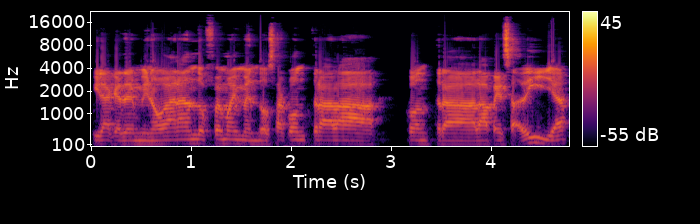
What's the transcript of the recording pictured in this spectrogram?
y la que terminó ganando fue May Mendoza contra la contra la pesadilla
